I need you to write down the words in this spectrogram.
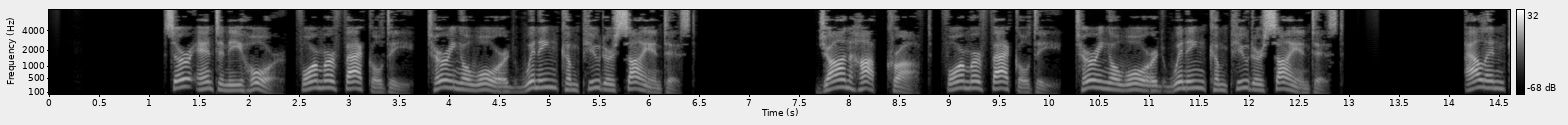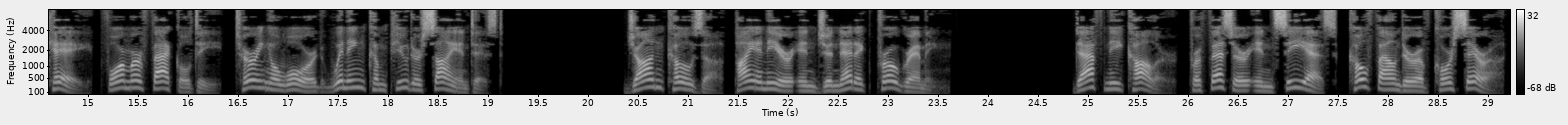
Sir Anthony Hoare, former faculty, Turing Award-winning computer scientist. John Hopcroft, former faculty, Turing Award-winning computer scientist. Alan Kay, former faculty, Turing Award-winning computer scientist. John Koza, pioneer in genetic programming. Daphne Koller, professor in CS, co-founder of Coursera,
